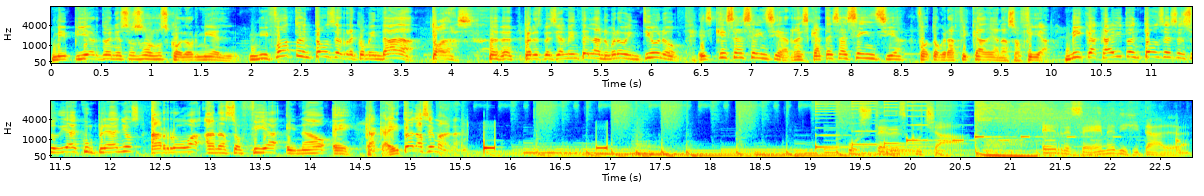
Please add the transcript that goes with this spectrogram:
me pierdo en esos ojos color miel. Mi foto entonces recomendada, todas, pero especialmente en la número 21. Es que esa esencia, rescata esa esencia fotográfica de Ana Sofía. Mi cacaíto entonces en su día de cumpleaños, arroba Ana Sofía Enaoe. Cacaíto de la semana. Usted escucha RCN Digital.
